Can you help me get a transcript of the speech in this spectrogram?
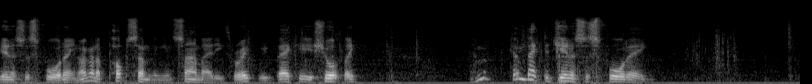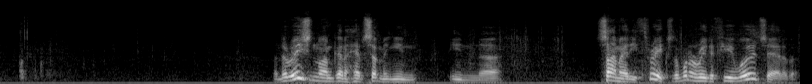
Genesis 14. I'm going to pop something in Psalm 83. We'll be back here shortly. Come back to Genesis 14. And the reason I'm going to have something in, in uh, Psalm 83, because I want to read a few words out of it.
